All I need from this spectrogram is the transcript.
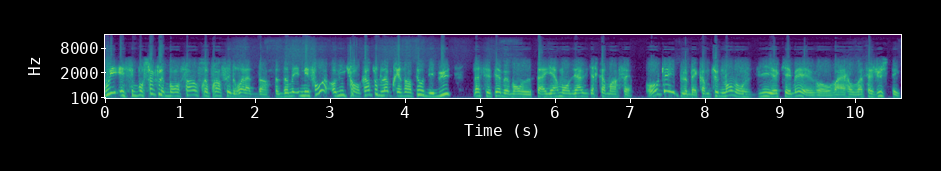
Oui, et c'est pour ça que le bon sens reprend ses droits là-dedans. Mais il faut, Omicron, quand on l'a présenté au début, là, c'était, ben bon, la guerre mondiale qui recommençait. OK, ben, comme tout le monde, on se dit, OK, ben, on va, s'ajuster.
